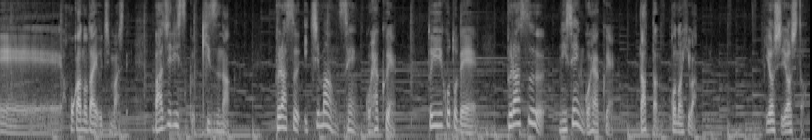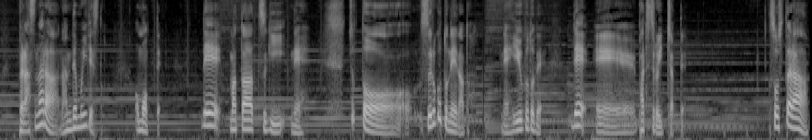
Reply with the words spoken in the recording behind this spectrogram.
えー、他の台打ちまして、バジリスク、絆、プラス1万1500円。ということで、プラス2500円だったの、この日は。よしよしと。プラスなら何でもいいですと思って。で、また次ね、ちょっと、することねえなと。ね、いうことで。で、えー、パティスロ行っちゃって。そしたら、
